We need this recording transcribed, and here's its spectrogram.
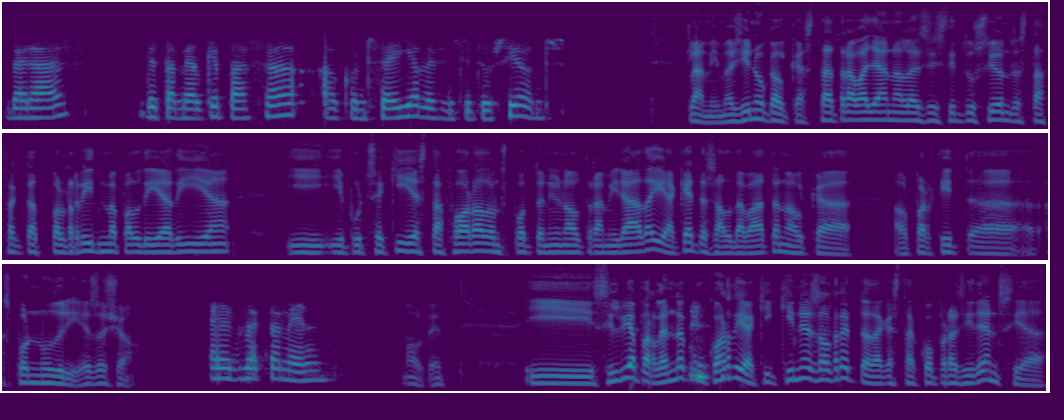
veraç de també el que passa al Consell i a les institucions. Clar, m'imagino que el que està treballant a les institucions està afectat pel ritme, pel dia a dia, i, i potser qui està fora doncs, pot tenir una altra mirada, i aquest és el debat en el que el partit eh, es pot nodrir, és això? Exactament. Molt bé. I, Sílvia, parlem de Concòrdia. Quin és el repte d'aquesta copresidència?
